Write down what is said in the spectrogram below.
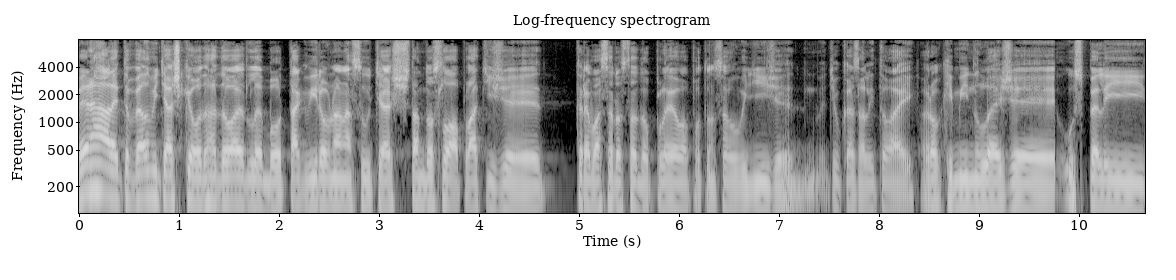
Verhál je to veľmi ťažké odhadovať, lebo tak vyrovnaná súťaž, tam doslova platí, že treba sa dostať do play-off a potom sa uvidí, že ukázali to aj roky minulé, že uspeli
